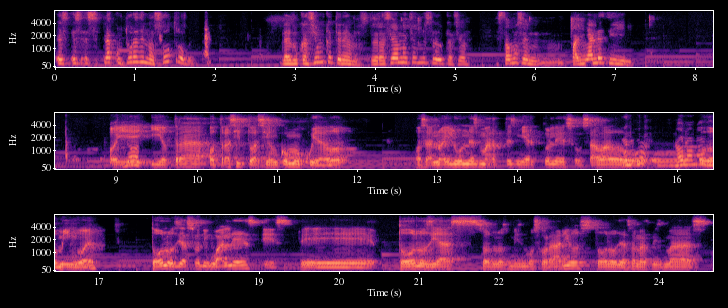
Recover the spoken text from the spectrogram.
Es, es, es la cultura de nosotros, la educación que tenemos. Desgraciadamente es nuestra educación. Estamos en pañales y. Oye, y otra, otra situación como cuidador. O sea, no hay lunes, martes, miércoles o sábado o, domingo, ¿eh? Todos los días son iguales, este, todos los días son los mismos horarios, todos los días son las mismas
